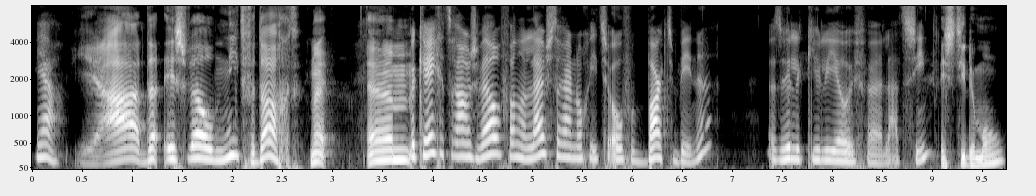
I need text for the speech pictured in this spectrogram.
Ja. Ja, dat is wel niet verdacht. Nee. Ehm, We kregen trouwens wel van een luisteraar nog iets over Bart binnen. Dat wil ik jullie heel even laten zien. is die de mol?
